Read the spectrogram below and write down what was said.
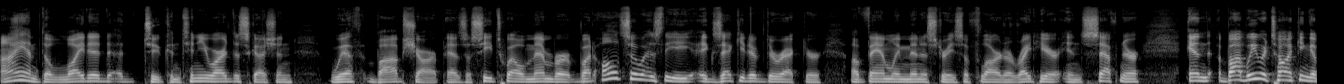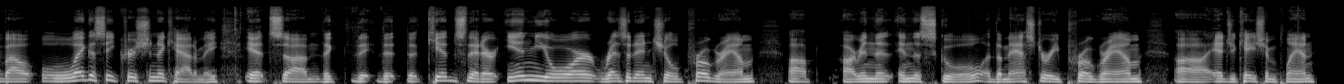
I am delighted to continue our discussion with Bob Sharp as a C12 member, but also as the executive director of Family Ministries of Florida, right here in Seffner. And Bob, we were talking about Legacy Christian Academy. It's um, the, the, the, the kids that are in your residential program. Uh, are in the in the school, the mastery program, uh, education plan,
